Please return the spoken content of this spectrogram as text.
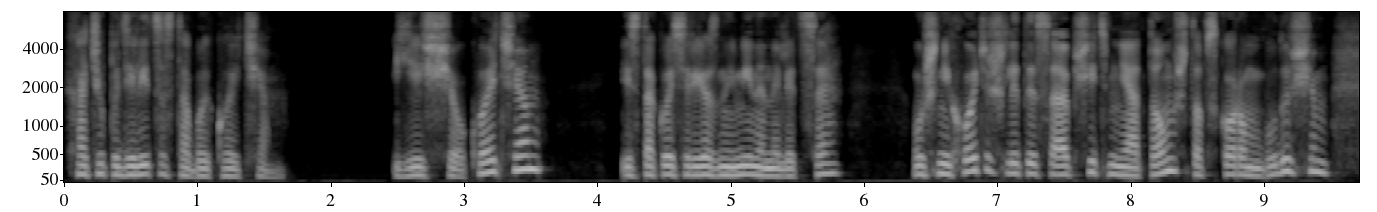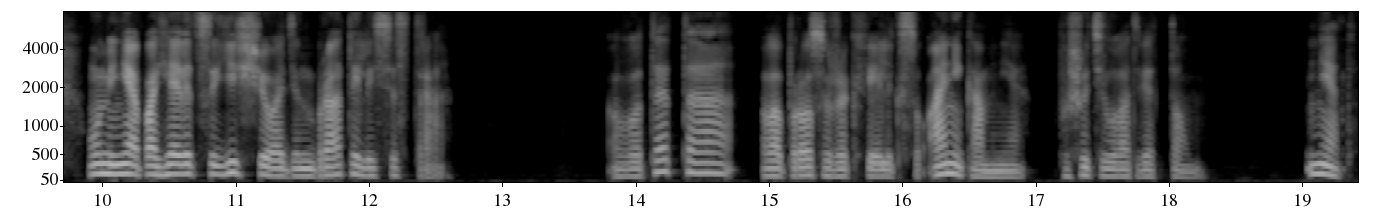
Хочу поделиться с тобой кое-чем. Еще кое-чем? И с такой серьезной миной на лице — Уж не хочешь ли ты сообщить мне о том, что в скором будущем у меня появится еще один брат или сестра?» «Вот это вопрос уже к Феликсу, а не ко мне», — пошутил в ответ Том. «Нет,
